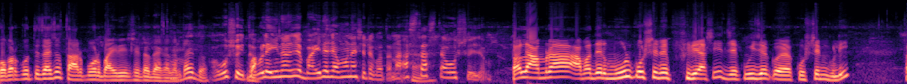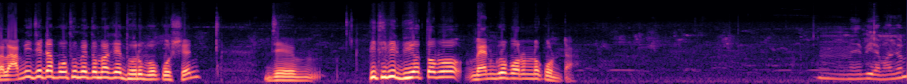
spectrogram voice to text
কভার করতে চাইছো তারপর বাইরে সেটা দেখা যাবে তাই তো? অবশ্যই তাহলে এই না যে বাইরে যাব না সেটা কথা না। আস্তে আস্তে অবশ্যই যাব। তাহলে আমরা আমাদের মূল কোশ্চেনে ফিরে আসি যে কুইজের কোশ্চেনগুলি তাহলে আমি যেটা প্রথমে তোমাকে ধরবো কোশ্চেন যে পৃথিবীর বৃহত্তম ম্যানগ্রোভ অরণ্য কোনটা? মেবি অ্যামাজন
